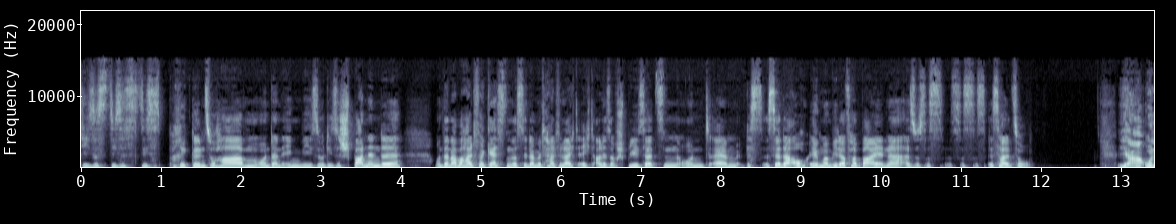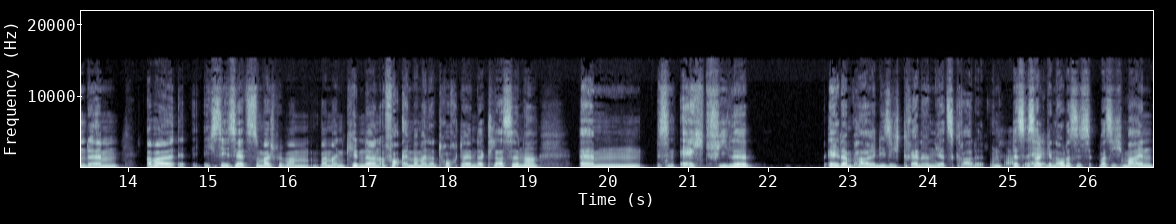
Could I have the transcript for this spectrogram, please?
dieses, dieses, dieses Prickeln zu haben und dann irgendwie so dieses Spannende und dann aber halt vergessen, dass sie damit halt vielleicht echt alles aufs Spiel setzen und ähm, das ist ja da auch irgendwann wieder vorbei, ne? Also es ist, es ist, es ist halt so. Ja, und ähm, aber ich sehe es ja jetzt zum Beispiel beim, bei meinen Kindern, vor allem bei meiner Tochter in der Klasse, ne? Ähm, es sind echt viele Elternpaare, die sich trennen jetzt gerade. Und das ist ey. halt genau das, ist, was ich meine.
